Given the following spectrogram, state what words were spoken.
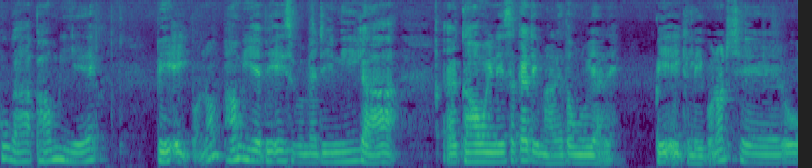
အခုကဘောင်းမီရဲ့ဘေးအိတ်ပေါ့နော်ဘောင်းမီရဲ့ဘေးအိတ်ဆိုပေမဲ့ဒီနီးကအဲဂါဝင်လေးစကတ်တွေမှာလည်းသုံးလို့ရတယ်ဘေးအိတ်ကလေးပေါ့နော်တစ်ချေတို့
